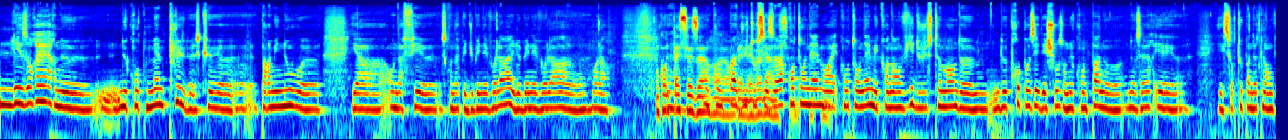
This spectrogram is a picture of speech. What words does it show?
les horaires ne, comptent même plus parce que parmi nous, on a fait ce qu'on appelle du bénévolat et le bénévolat, voilà, on compte pas ses heures. On compte pas du tout ses heures. Quand on aime, ouais, quand on aime et qu'on a envie de, justement de, de, proposer des choses, on ne compte pas nos, nos heures et, euh, et, surtout pas notre langue.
